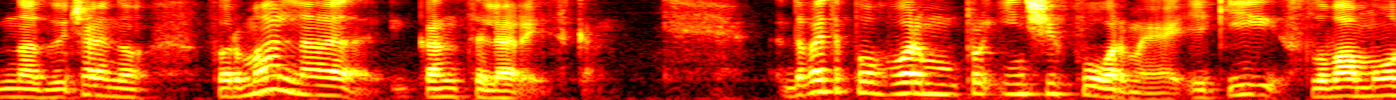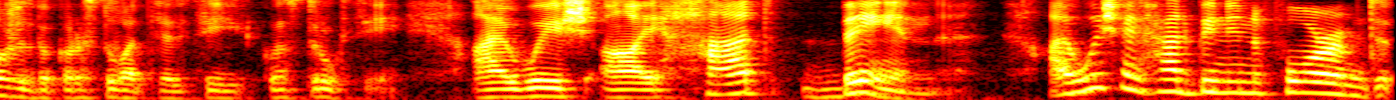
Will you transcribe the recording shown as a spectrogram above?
надзвичайно формальна і канцелярицька. Давайте поговоримо про інші форми, які слова можуть використовуватися в цій конструкції. I wish I had been. I wish I had been informed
